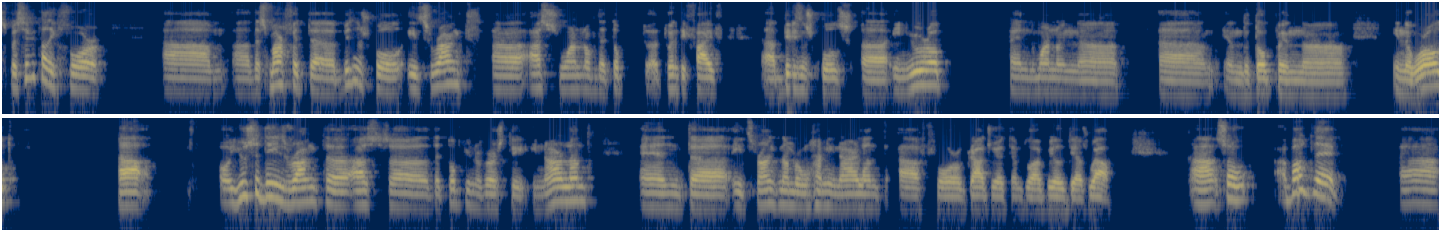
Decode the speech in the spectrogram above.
specifically for um, uh, the Smurfit uh, Business School, it's ranked uh, as one of the top 25 business schools in Europe and one in in the top in in the world. UCD is ranked as the top university in Ireland and uh, it's ranked number one in Ireland uh, for graduate employability as well. Uh, so about the uh,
